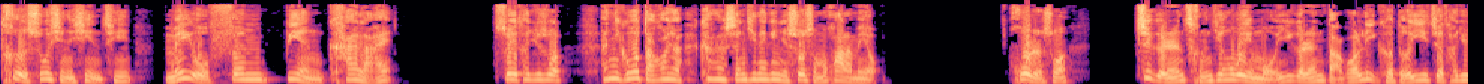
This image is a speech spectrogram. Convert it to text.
特殊性信心没有分辨开来。所以他就说：“哎，你给我祷告一下，看看神今天跟你说什么话了没有？或者说，这个人曾经为某一个人祷告，立刻得医治，他就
